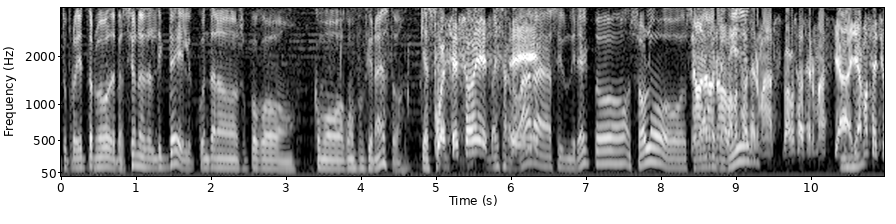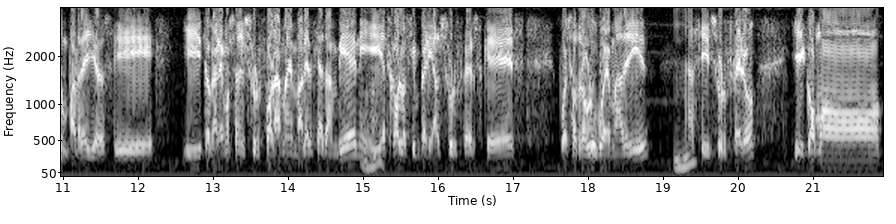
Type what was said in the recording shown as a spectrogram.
tu proyecto nuevo de versiones del Dick Dale, cuéntanos un poco cómo, cómo funciona esto. ¿Qué pues eso es. ¿Vais a grabar? Eh, ¿Ha un directo solo o se no, va no, a no, vamos a hacer más, vamos a hacer más. Ya, ya hemos hecho un par de ellos y, y tocaremos en el Surforama en Valencia también y es con los Imperial Surfers, que es pues otro grupo de Madrid, así surfero y como,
